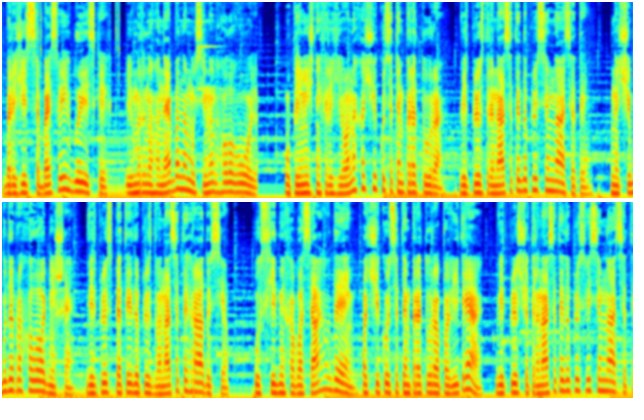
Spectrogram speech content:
бережіть себе своїх близьких і мирного неба нам усі над головою. У північних регіонах очікується температура від плюс 13 до плюс 17. Вночі буде прохолодніше від плюс 5 до плюс 12 градусів. У східних областях вдень очікується температура повітря від плюс 14 до плюс 18,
